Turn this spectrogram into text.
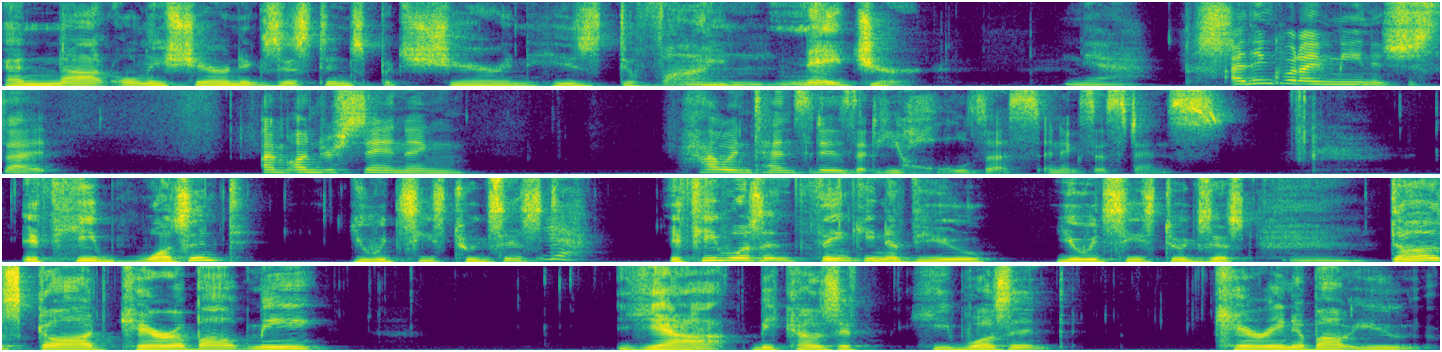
and not only share in existence, but share in his divine Mhm. nature. Yeah. I think what I mean is just that I'm understanding how intense it is that he holds us in existence. If he wasn't, you would cease to exist. Yeah. If he wasn't thinking of you, you would cease to exist. Mm. Does God care about me? Yeah, because if he wasn't caring about you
